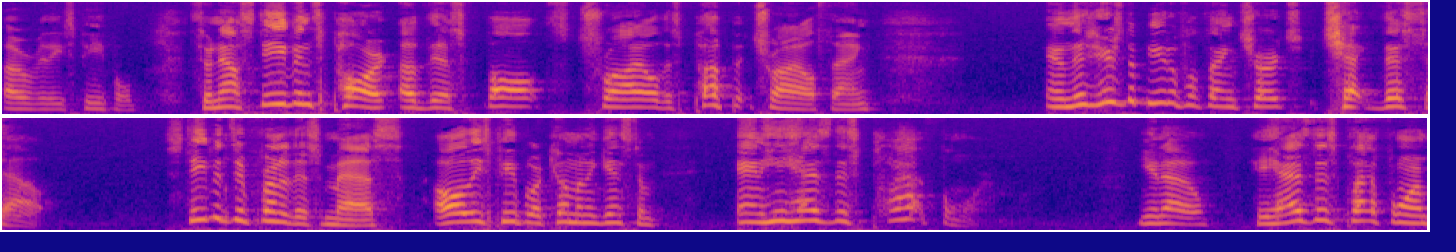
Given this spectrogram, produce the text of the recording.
over these people. So now Stephen's part of this false trial, this puppet trial thing. And then here's the beautiful thing, church. Check this out. Stephen's in front of this mess. All these people are coming against him. And he has this platform. You know, he has this platform.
